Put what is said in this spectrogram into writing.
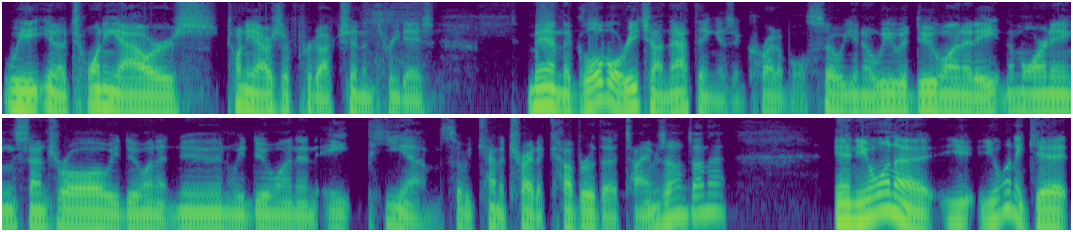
we, you know, 20 hours, 20 hours of production in three days. Man, the global reach on that thing is incredible. So, you know, we would do one at eight in the morning central, we do one at noon, we do one at 8 p.m. So we kind of try to cover the time zones on that. And you want to, you, you want to get,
